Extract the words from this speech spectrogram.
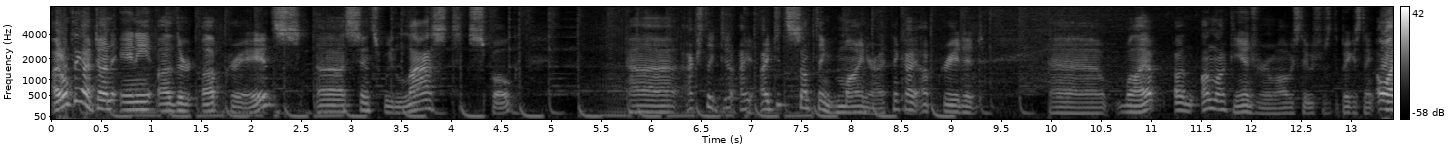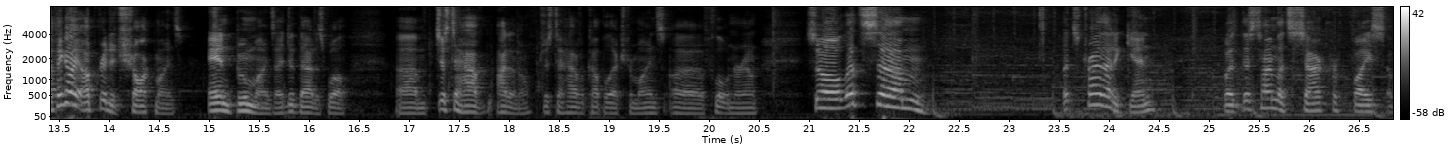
I don't think I've done any other upgrades uh, since we last spoke. Uh, actually, did, I, I did something minor. I think I upgraded... Uh, well, I up, un unlocked the engine room, obviously, which was the biggest thing. Oh, I think I upgraded shock mines and boom mines. I did that as well. Um, just to have, I don't know, just to have a couple extra mines uh, floating around. So let's um, let's try that again. But this time, let's sacrifice a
